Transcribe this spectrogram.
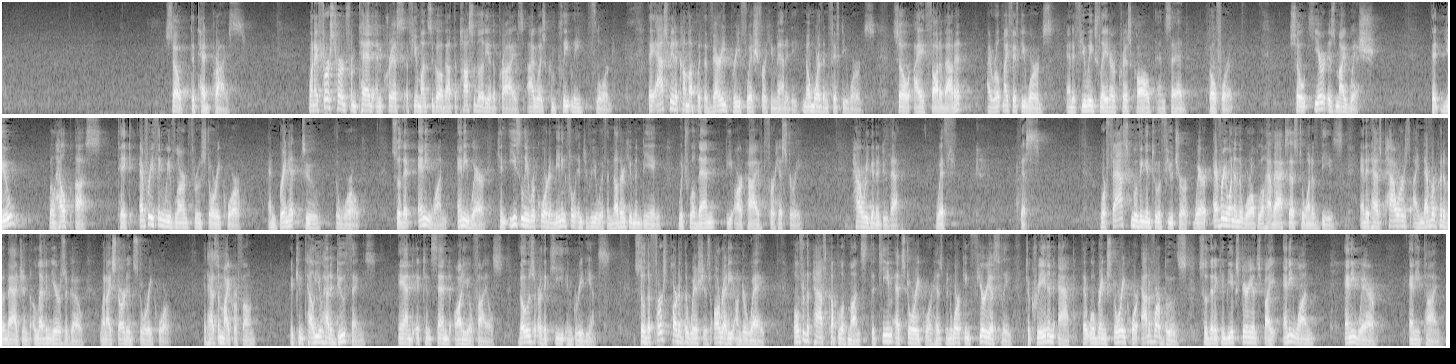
So, the TED Prize. When I first heard from Ted and Chris a few months ago about the possibility of the prize, I was completely floored. They asked me to come up with a very brief wish for humanity, no more than 50 words. So I thought about it, I wrote my 50 words, and a few weeks later, Chris called and said, Go for it. So here is my wish that you will help us take everything we've learned through StoryCorps and bring it to the world so that anyone, anywhere, can easily record a meaningful interview with another human being, which will then be archived for history. How are we going to do that? With this. We're fast moving into a future where everyone in the world will have access to one of these. And it has powers I never could have imagined 11 years ago when I started StoryCorps. It has a microphone, it can tell you how to do things, and it can send audio files. Those are the key ingredients. So the first part of the wish is already underway. Over the past couple of months, the team at StoryCorps has been working furiously to create an app that will bring StoryCorps out of our booths so that it can be experienced by anyone, anywhere, anytime.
